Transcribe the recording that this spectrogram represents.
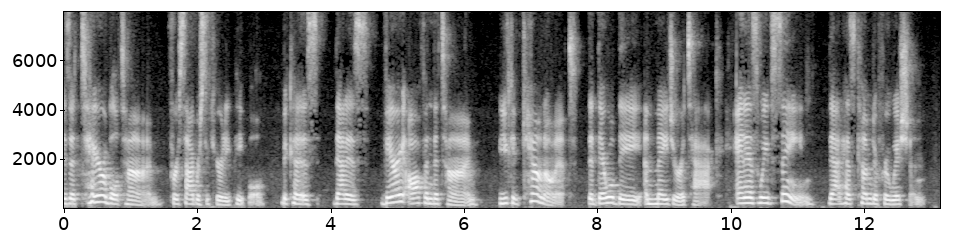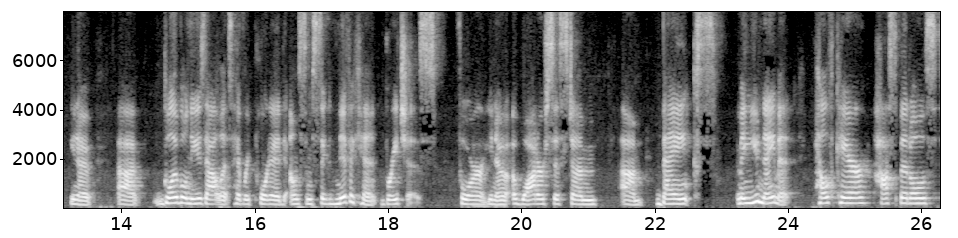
is a terrible time for cybersecurity people because that is very often the time you can count on it that there will be a major attack. And as we've seen, that has come to fruition you know, uh, global news outlets have reported on some significant breaches for, you know, a water system, um, banks. I mean, you name it. Healthcare, hospitals,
